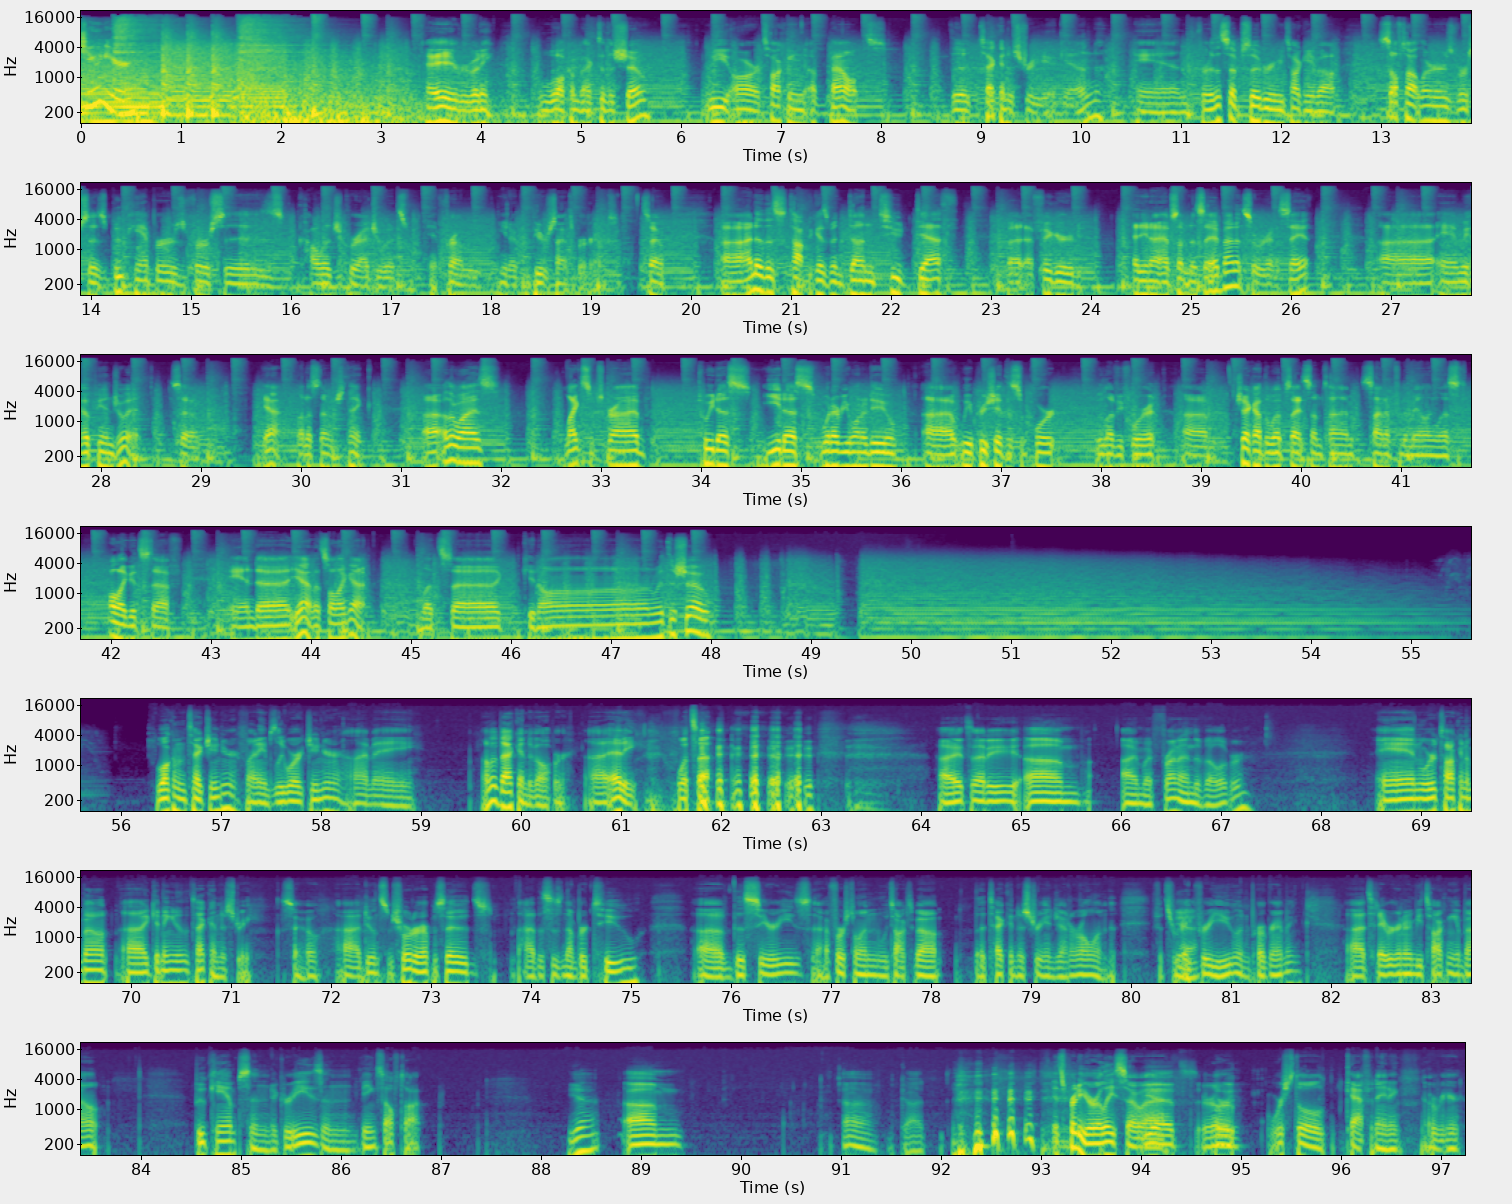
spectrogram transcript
Jr. Hey, everybody. Welcome back to the show. We are talking about the tech industry again. And for this episode, we're going to be talking about self taught learners versus boot campers versus college graduates from, you know, computer science programs. So uh, I know this topic has been done to death, but I figured Eddie and I have something to say about it, so we're going to say it. Uh, and we hope you enjoy it. So, yeah, let us know what you think. Uh, otherwise, like, subscribe, tweet us, eat us, whatever you want to do. Uh, we appreciate the support. We love you for it. Um, check out the website sometime, sign up for the mailing list, all that good stuff. And uh, yeah, that's all I got. Let's uh, get on with the show. Welcome to Tech Junior. My name is Lee Warrick Jr. I'm a I'm a backend developer. Uh, Eddie, what's up? Hi, it's Eddie. Um, I'm a front end developer. and we're talking about uh, getting into the tech industry. So, uh, doing some shorter episodes. Uh, this is number two of this series. Uh, first one, we talked about the tech industry in general and if it's right Yeah. for you in programming. Uh, today, we're going to be talking about boot camps and degrees and being self taught. Yeah. Um. Oh God. It's pretty early, so uh, yeah, it's early. We're, we're still caffeinating over here.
